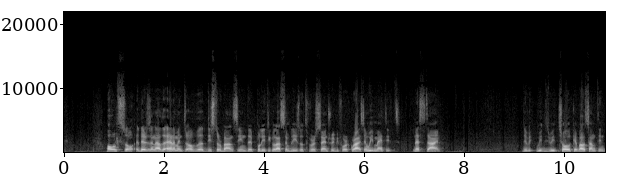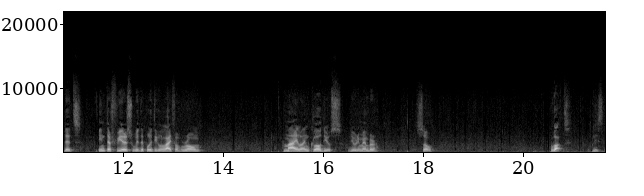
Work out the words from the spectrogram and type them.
Also, there's another element of uh, disturbance in the political assemblies of the first century before Christ, and we met it last time. Did we, did we talk about something that interferes with the political life of Rome? Milo and Claudius. Do you remember? So, what? Please.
